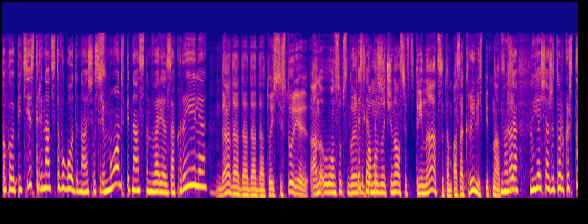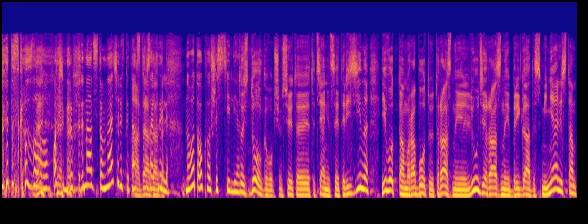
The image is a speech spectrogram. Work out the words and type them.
около пяти, с 13 года начался ремонт, в 15-м дворе закрыли. Да, да, да, да, да. То есть история, она- он, собственно говоря, по-моему, это- начинался в 13-м, а закрыли в 15-м. Ну я, ну, я сейчас же только что это сказала. Паша, говорю, в 13-м начали, в 15-м А, да, да, закрыли. Ну вот около шести лет. То есть долго, в общем, все это, это тянется, эта резина. И вот там работают разные люди, разные бригады сменялись там.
